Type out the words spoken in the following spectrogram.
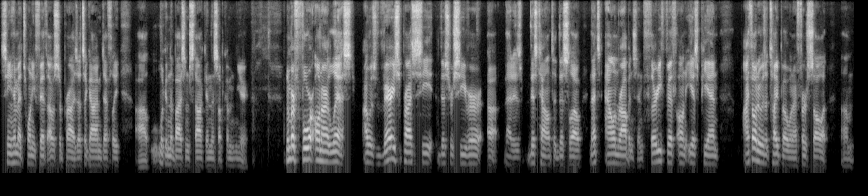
Seeing him at 25th, I was surprised. That's a guy I'm definitely uh, looking to buy some stock in this upcoming year. Number four on our list, I was very surprised to see this receiver uh, that is this talented, this low, and that's Allen Robinson, 35th on ESPN. I thought it was a typo when I first saw it. Um,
